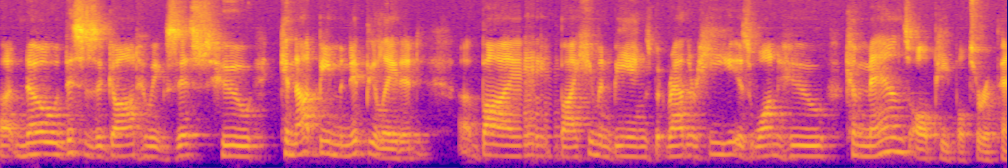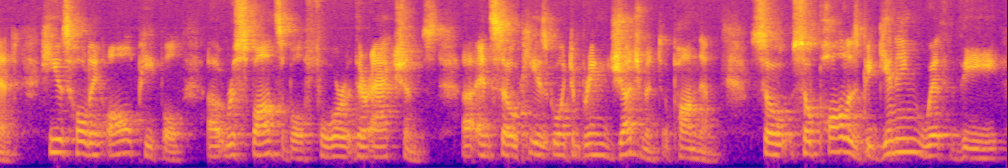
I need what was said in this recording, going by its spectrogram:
Uh, no, this is a God who exists, who cannot be manipulated by, by human beings, but rather he is one who commands all people to repent. He is holding all people uh, responsible for their actions. Uh, and so he is going to bring judgment upon them. So, so Paul is beginning with the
